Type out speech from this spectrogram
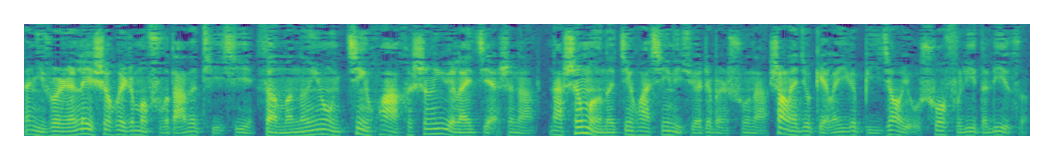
那你说人类社会这么复杂的体系，怎么能用进化和生育来解释呢？那生猛的进化心理学这本书呢，上来就给了一个比较有说服力的例子。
